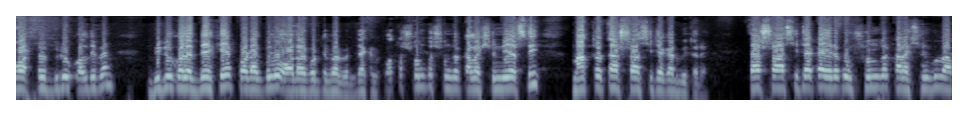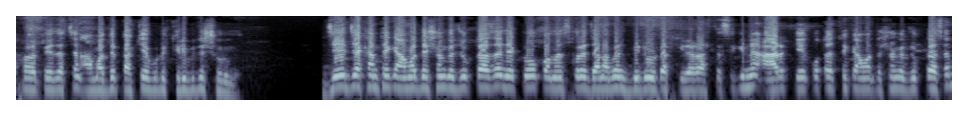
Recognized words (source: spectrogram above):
হোয়াটসঅ্যাপে ভিডিও কল দিবেন। ভিডিও কলে দেখে প্রোডাক্টগুলো অর্ডার করতে পারবেন। দেখেন, কত সুন্দর সুন্দর কালেকশন নিয়ে আসছি, মাত্র চারশো আশি টাকার ভিতরে। চারশো আশি টাকা এরকম সুন্দর কালেকশনগুলো আপনারা পেয়ে যাচ্ছেন আমাদের তাকিয়া বুটি থ্রি শোরুমে যে যেখান থেকে আমাদের সঙ্গে যুক্ত আছেন, একটু কমেন্টস করে জানাবেন ভিডিওটা ক্লিয়ার আসতেছে কিনা, আর কে কোথায় থেকে আমাদের সঙ্গে যুক্ত আছেন,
